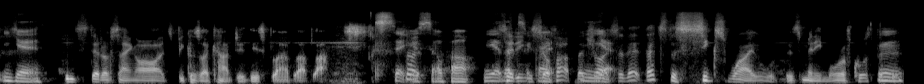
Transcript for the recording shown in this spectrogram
Yeah. Instead of saying, "Oh, it's because I can't do this," blah blah blah. Set so, yourself up. Yeah, setting yourself great, up. That's yeah. right. So that, that's the six way. Well, there's many more, of course, but mm.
